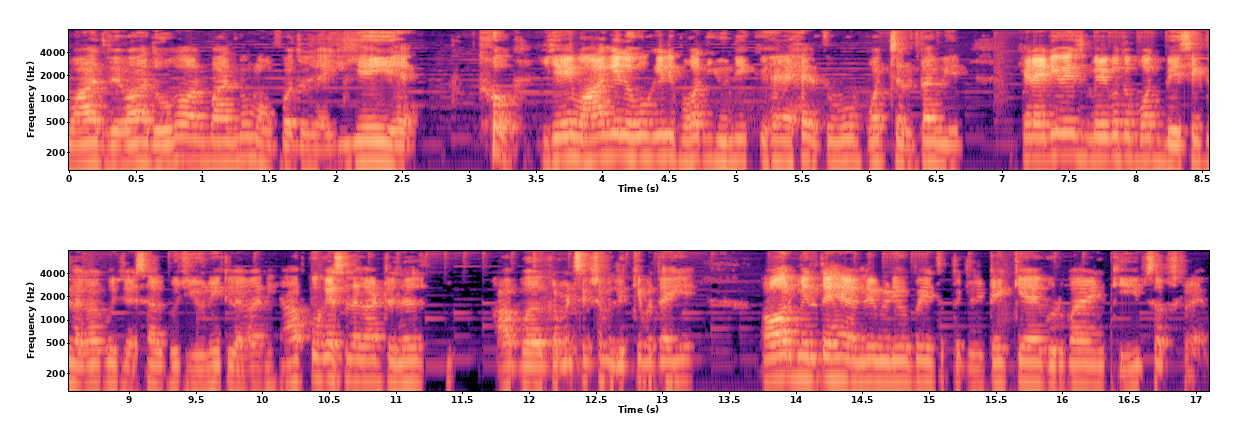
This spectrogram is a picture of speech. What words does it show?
वाद विवाद होगा और बाद में मोहब्बत हो जाएगी यही है। तो ये वहाँ के लोगों के लिए बहुत यूनिक है तो वो बहुत चलता भी है। खैर एनीवेज मेरे को तो बहुत बेसिक लगा, कुछ ऐसा, कुछ यूनिक लगा नहीं। आपको कैसा लगा ट्रेलर आप कमेंट सेक्शन में लिख के बताइए। और मिलते हैं अगले वीडियो पे, तब तक take care goodbye and keep subscribe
